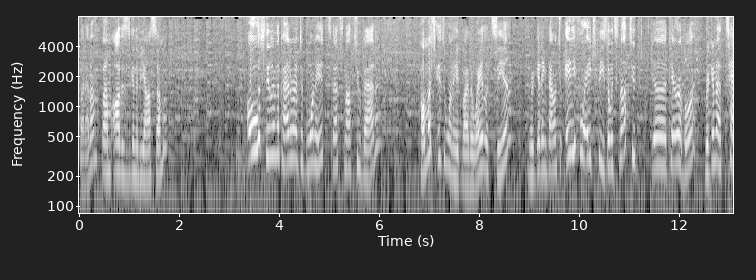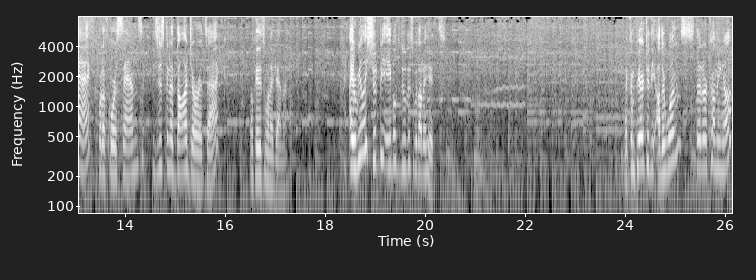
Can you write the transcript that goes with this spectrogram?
Ba-da-bum bum. Oh, this is gonna be awesome. Oh, still in the pattern. I took one hit. That's not too bad. How much is one hit, by the way? Let's see. We're getting down to 84 HP, so it's not too uh, terrible. We're gonna attack, but of course Sans is just gonna dodge our attack. Okay, this one again. I really should be able to do this without a hit. Like, compared to the other ones that are coming up,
